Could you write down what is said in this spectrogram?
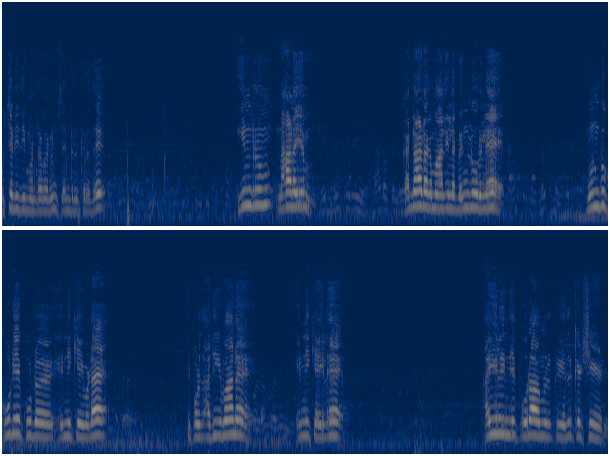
உச்சநீதிமன்றம் சென்றிருக்கிறது. இன்றும் நாளையும் கர்நாடக மாநில பெங்களூரிலே முன்பு கூடிய கூட்ட எண்ணிக்கையை விட இப்பொழுது அதிகமான எண்ணிக்கையிலே அகில இந்திய பூராவில் இருக்கிற எதிர்க்கட்சிகள்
